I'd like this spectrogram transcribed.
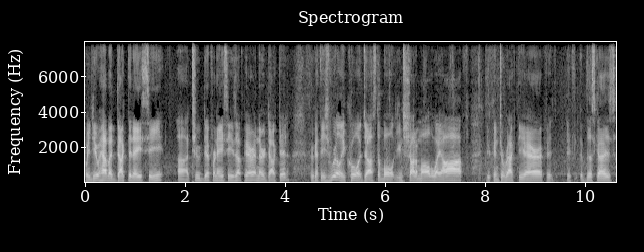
We do have a ducted AC, uh, two different ACs up here, and they're ducted. We've got these really cool adjustable, you can shut them all the way off. You can direct the air. If, it, if, if this guy's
